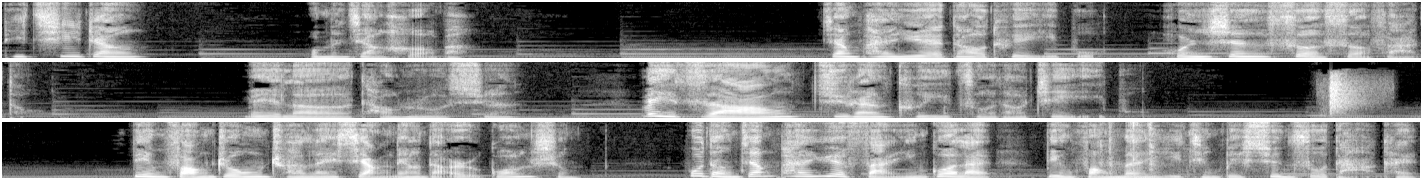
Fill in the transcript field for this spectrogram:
第七章，我们讲和吧。江盼月倒退一步，浑身瑟瑟发抖。为了唐若萱，魏子昂居然可以做到这一步。病房中传来响亮的耳光声，不等江盼月反应过来，病房门已经被迅速打开。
